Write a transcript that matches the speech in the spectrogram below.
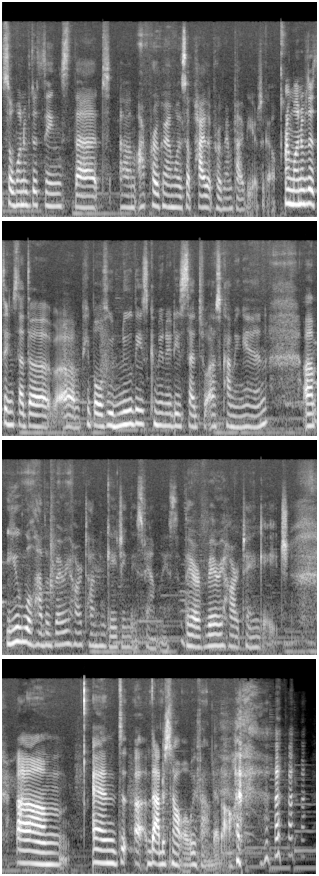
So one of the things that um, our program was a pilot program five years ago. And one of the things that the um, people who knew these communities said to us coming in, um, you will have a very hard time engaging these families. They are very hard to engage. Um, and uh, that is not what we found at all.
